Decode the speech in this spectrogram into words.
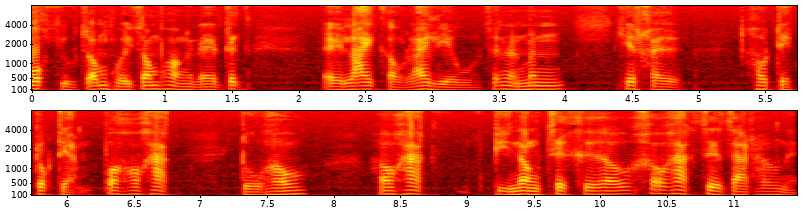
มกอยู่จอมหวยจอมห้องได้ตึกไอ้ลายเก่าลายเหลียวฉะนั้นมันเฮ็ดให้เฮาเติดตกแต้มเพราะเฮาฮักตัวเฮาเฮาฮักพี่น้องเจอคือเฮาเฮาฮักเสื้อจาเฮาไหน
